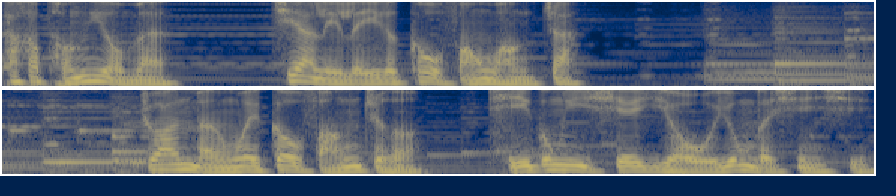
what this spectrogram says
他和朋友们。建立了一个购房网站，专门为购房者提供一些有用的信息。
